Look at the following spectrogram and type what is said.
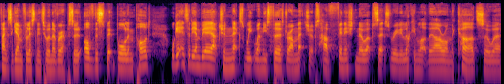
Thanks again for listening to another episode of the Spitballing Pod. We'll get into the NBA action next week when these first round matchups have finished. No upsets really looking like they are on the cards, so uh,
